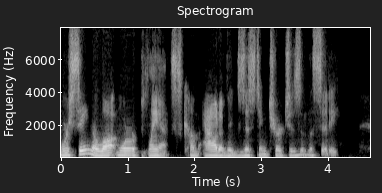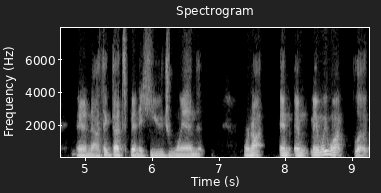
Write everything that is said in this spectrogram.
we're seeing a lot more plants come out of existing churches in the city. And I think that's been a huge win. We're not, and, and, and we want, look,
